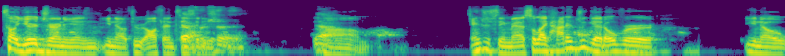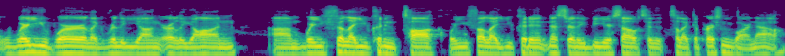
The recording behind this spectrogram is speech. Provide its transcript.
tell your journey and you know through authenticity. Yeah, sure. Yeah. Um interesting, man. So like how did you get over you know where you were like really young early on um where you feel like you couldn't talk where you felt like you couldn't necessarily be yourself to to like the person you are now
